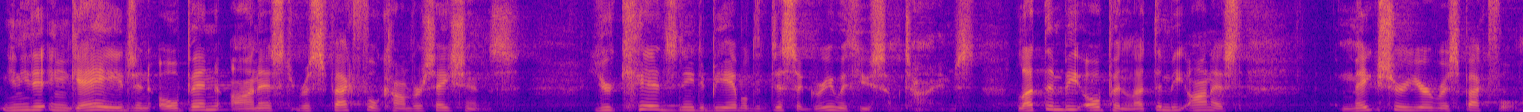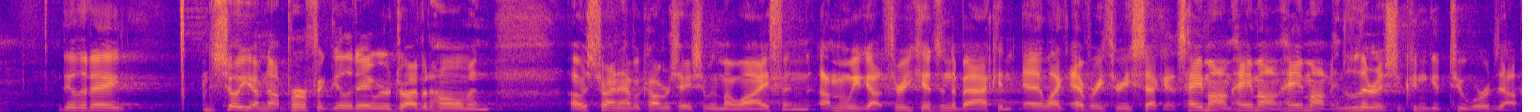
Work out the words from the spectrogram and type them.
you need to engage in open, honest, respectful conversations. Your kids need to be able to disagree with you sometimes. Let them be open, let them be honest. Make sure you're respectful. The other day, to show you I'm not perfect, the other day we were driving home and I was trying to have a conversation with my wife, and I mean, we got three kids in the back, and, and, like every three seconds, hey mom, hey mom, hey mom, and literally she couldn't get two words out.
